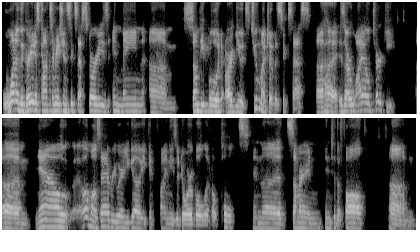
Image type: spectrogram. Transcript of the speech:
One of the greatest conservation success stories in Maine, um, some people would argue it's too much of a success, uh, is our wild turkey. Um, now, almost everywhere you go, you can find these adorable little poults in the summer and into the fall. Um,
